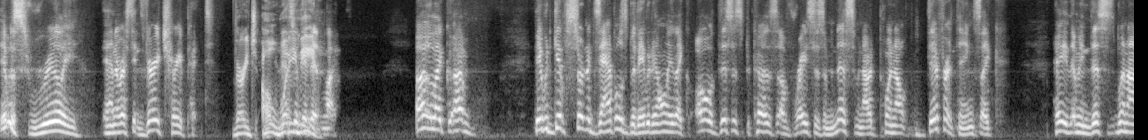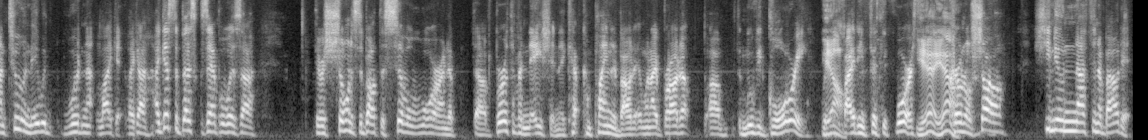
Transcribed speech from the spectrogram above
it was really interesting. It's very cherry picked. Very. ch- Oh, what do you mean? didn't like. Uh, like um, they would give certain examples, but they would only like, oh, this is because of racism and this, and I would point out different things like, hey, I mean, this went on too, and they would would not like it. Like uh, I guess the best example was uh, they were showing us about the Civil War and the, the birth of a nation. They kept complaining about it, and when I brought up uh, the movie Glory, Yeah. the fighting 54th, Yeah, yeah. Colonel Shaw, she knew nothing about it.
